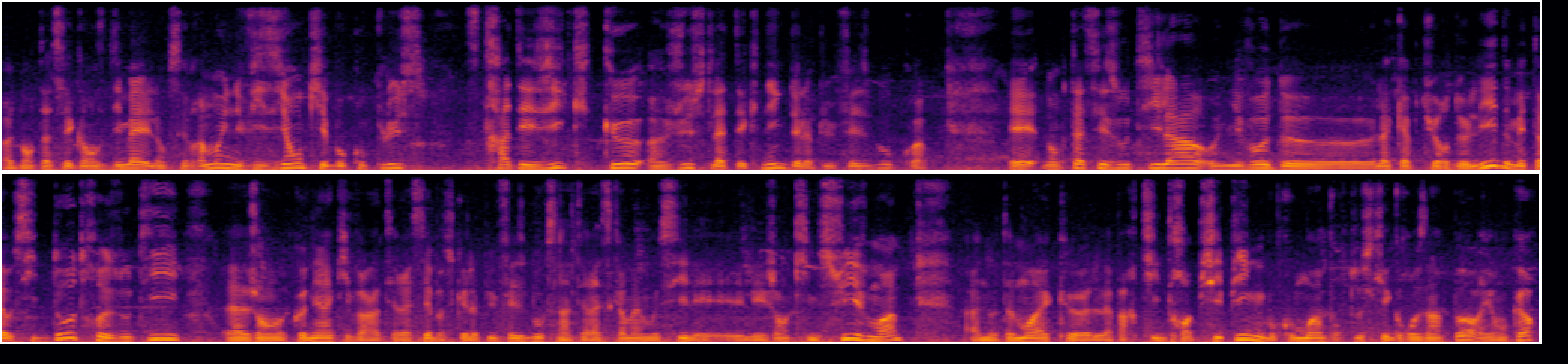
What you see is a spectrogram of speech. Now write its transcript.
euh, dans ta séquence d'email. Donc, c'est vraiment une vision qui est beaucoup plus stratégique que juste la technique de la pub Facebook. Et donc, tu as ces outils-là au niveau de la capture de leads, mais tu as aussi d'autres outils. Euh, J'en connais un qui va intéresser parce que la pub Facebook, ça intéresse quand même aussi les, gens qui me suivent, moi, euh, notamment avec euh, la partie dropshipping, beaucoup moins pour tout ce qui est gros import et encore.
